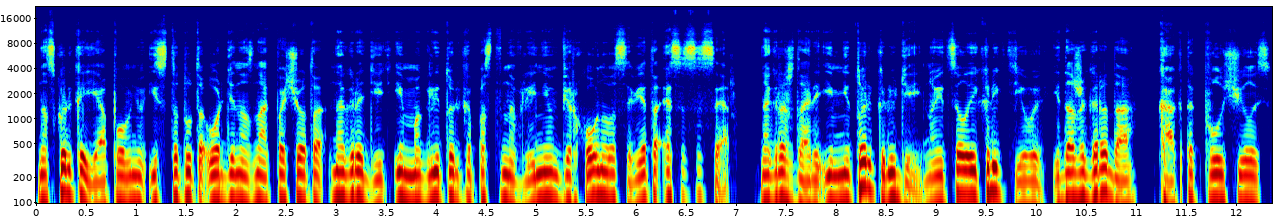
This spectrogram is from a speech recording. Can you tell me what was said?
Насколько я помню, из статута ордена знак почета наградить им могли только постановлением Верховного Совета СССР. Награждали им не только людей, но и целые коллективы и даже города. Как так получилось?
